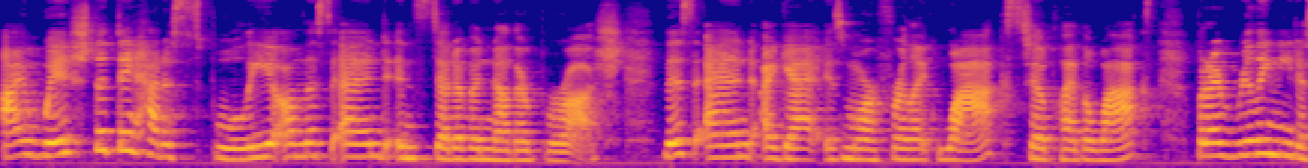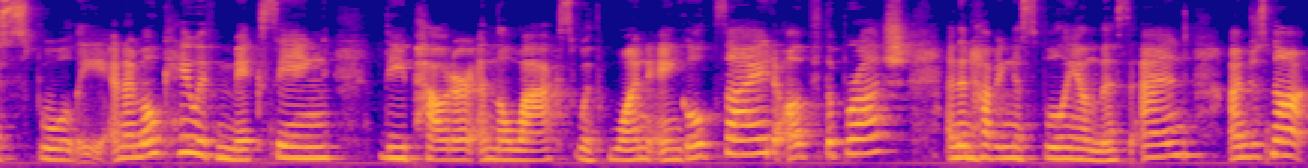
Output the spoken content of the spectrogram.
I wish that they had a spoolie on this end instead of another brush. This end I get is more for like wax, to apply the wax, but I really need a spoolie. And I'm okay with mixing the powder and the wax with one angled side of the brush and then having a spoolie on this end. I'm just not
